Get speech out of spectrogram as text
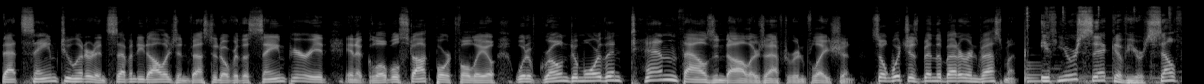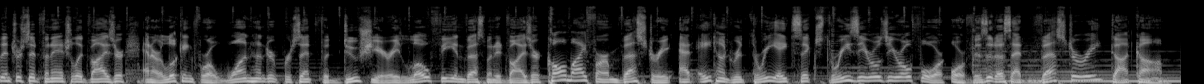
That same $270 invested over the same period in a global stock portfolio would have grown to more than $10,000 after inflation. So, which has been the better investment? If you're sick of your self interested financial advisor and are looking for a 100% fiduciary low fee investment advisor, call my firm Vestory at 800 386 3004 or visit us at vestory.com.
